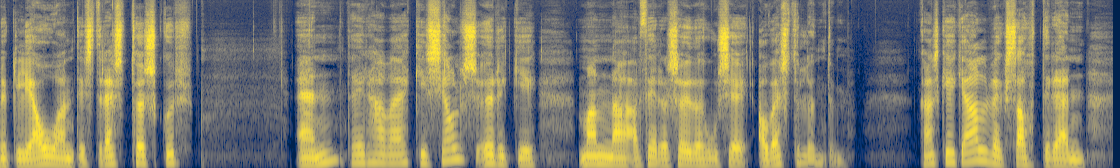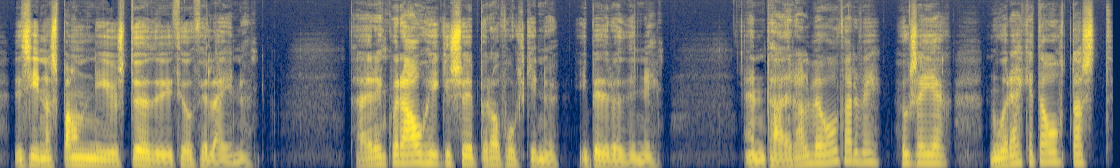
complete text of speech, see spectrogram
með gljáandi stresstöskur en þeir hafa ekki sjálfsöryggi manna af þeirra sögðahúsi á Vesturlöndum. Kanski ekki alveg sáttir enn við sína spánníu stöðu í þjóðfélaginu. Það er einhver áhyggjusvipur á fólkinu í byðröðinni. En það er alveg óþarfi, hugsa ég, nú er ekkert að óttast,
